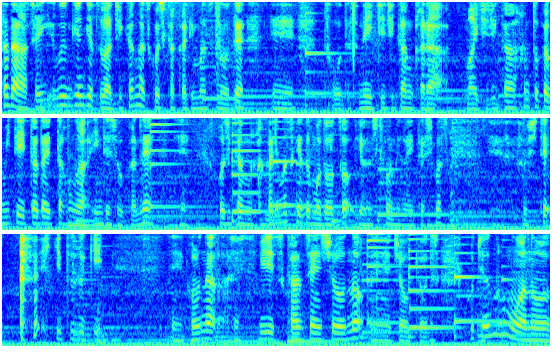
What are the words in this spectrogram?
ただ成分献血は時間が少しかかりますので、えー、そうですね1時間から、まあ、1時間半とか見ていただいた方がいいんでしょうかね、えー、お時間がかかりますけどもどうぞよろしくお願いいたします、えー、そして 引き続きえコロナウイルス感染症の、え状況です。こちらの方もあの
